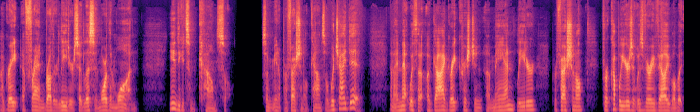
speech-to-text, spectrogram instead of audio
A great a friend, brother, leader said, Listen, more than one you need to get some counsel, some you know professional counsel, which I did. And I met with a, a guy, great Christian a man, leader, professional. For a couple years, it was very valuable. But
